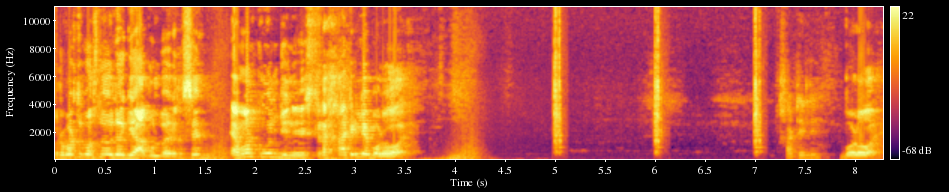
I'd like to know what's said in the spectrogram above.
পরবর্তী প্রশ্ন হইল গিয়া আবুল ভাইয়ের কাছে এমন কোন জিনিস যেটা খাটিলে বড় হয়? খাটিলে? বড় হয়।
